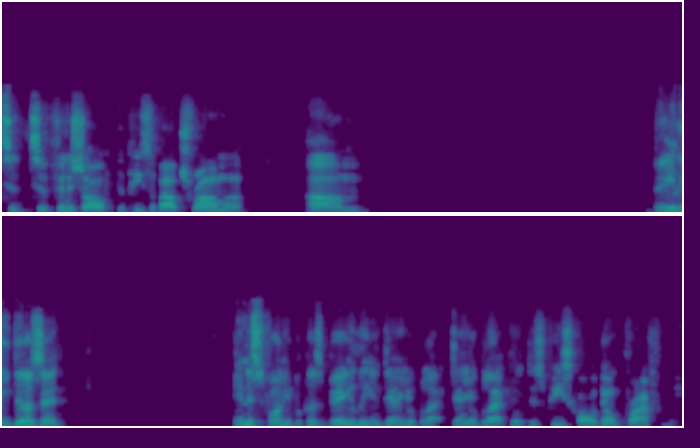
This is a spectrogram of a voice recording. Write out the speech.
to, to finish off the piece about trauma, um, Bailey doesn't, and it's funny because Bailey and Daniel Black, Daniel Black wrote this piece called Don't Cry For Me.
